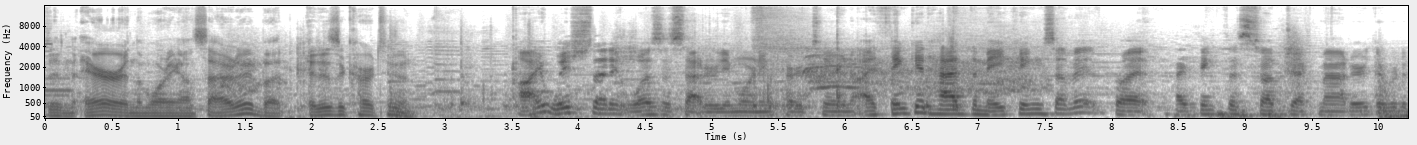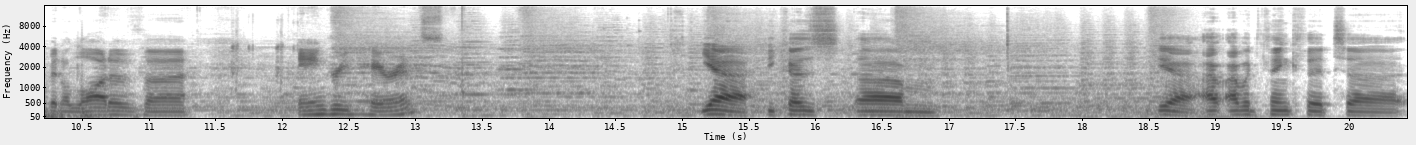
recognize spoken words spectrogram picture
didn't air in the morning on Saturday, but it is a cartoon. I wish that it was a Saturday morning cartoon. I think it had the makings of it, but I think the subject matter, there would have been a lot of uh, angry parents. Yeah, because um, yeah, I, I would think that uh,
